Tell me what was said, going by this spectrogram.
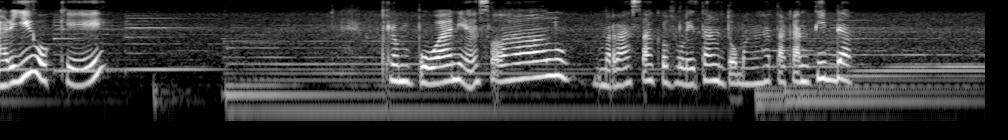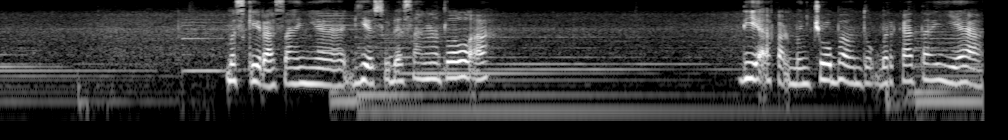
are you okay? Perempuan yang selalu merasa kesulitan untuk mengatakan tidak. Meski rasanya dia sudah sangat lelah, dia akan mencoba untuk berkata "ya"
